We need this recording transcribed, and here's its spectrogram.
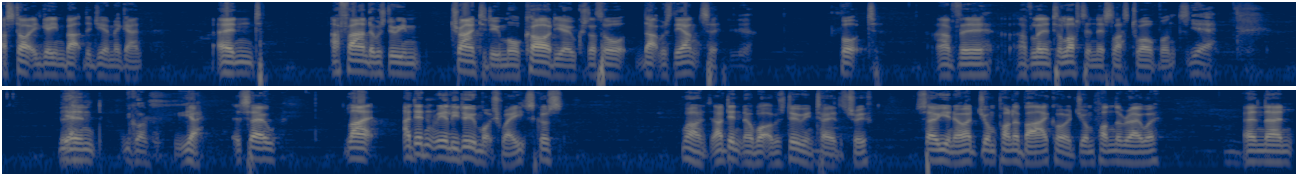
I started getting back to the gym again and I found I was doing trying to do more cardio because I thought that was the answer. Yeah. But I've uh, I've learned a lot in this last twelve months. Yeah. Yeah. And. Yeah. So, like, I didn't really do much weights because, well, I didn't know what I was doing. Tell you the truth. So you know, I'd jump on a bike or I'd jump on the rower, and then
